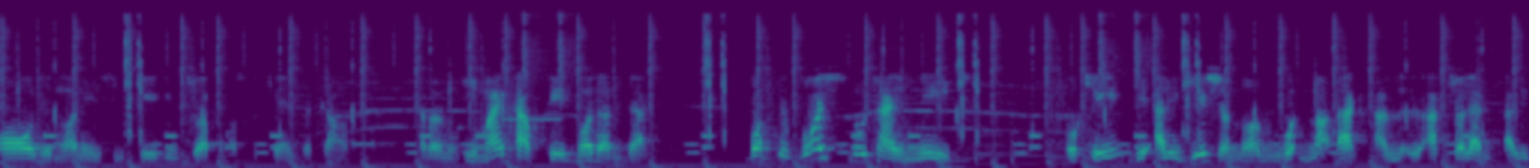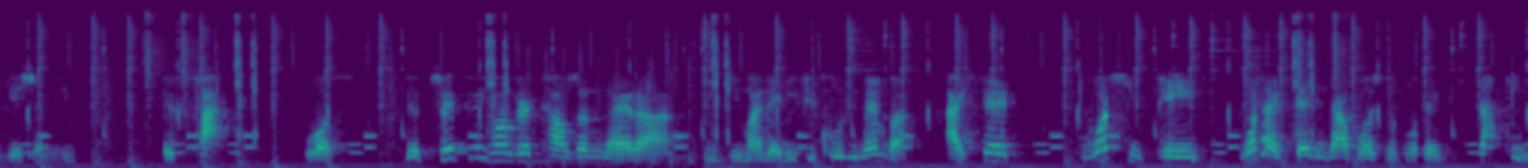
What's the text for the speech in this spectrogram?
all the monies he paid into Apostle Ken's account. I don't know. He might have paid more than that. But the voice note I made, okay, the allegation, not, not actually an allegation, it's a fact was the 300,000 naira he demanded. If you could remember, I said what he paid, what I said in that voice note was exactly.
